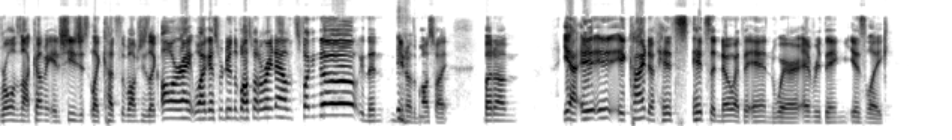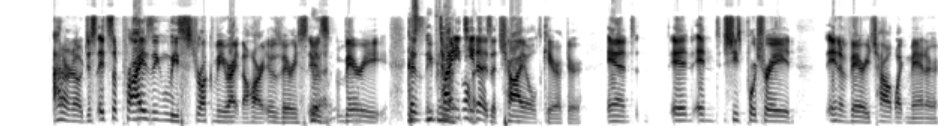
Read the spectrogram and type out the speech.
Roland's not coming." And she just like cuts them off. She's like, "All right, well, I guess we're doing the boss battle right now. Let's fucking go!" And then you know the boss fight. But um, yeah, it, it it kind of hits hits a no at the end where everything is like. I don't know. Just it surprisingly struck me right in the heart. It was very, it was very because deeper than I Tiny. Tina is a child character, and and and she's portrayed in a very childlike manner.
